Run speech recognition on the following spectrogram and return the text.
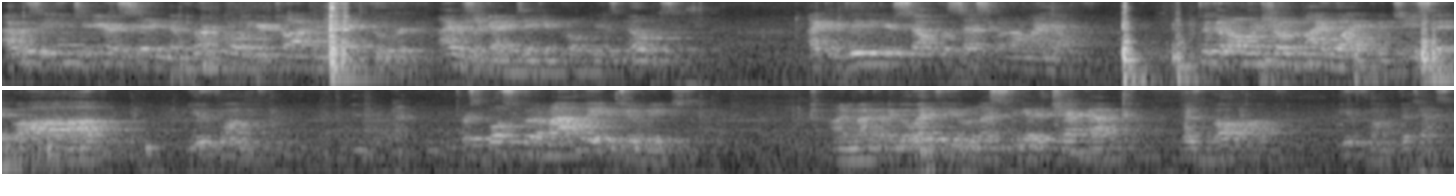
I was the engineer sitting in the front row here talking to Vancouver. I was the guy taking copious notes. I completed your self-assessment on my health. Took it home and showed my wife, and she said, Bob, you flunked. We're supposed to go to Maui in two weeks. I'm not going to go with you unless you get a checkup, because Bob, you flunked the test.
